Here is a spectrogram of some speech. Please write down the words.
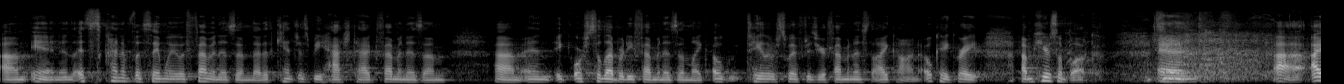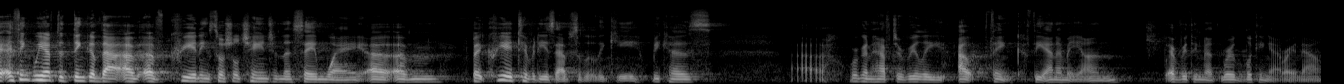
um, in? And it's kind of the same way with feminism that it can't just be hashtag feminism um, and or celebrity feminism, like oh Taylor Swift is your feminist icon. Okay, great. Um, here's a book, and uh, I, I, think we have to think of that of, of creating social change in the same way. Uh, um, but creativity is absolutely key because uh, we're going to have to really outthink the enemy on everything that we're looking at right now.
